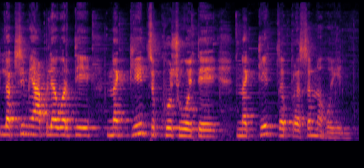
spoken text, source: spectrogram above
लक्ष्मी आपल्यावरती नक्कीच खुश होते नक्कीच प्रसन्न होईल.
